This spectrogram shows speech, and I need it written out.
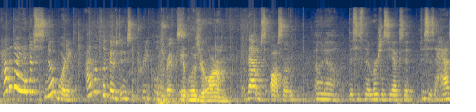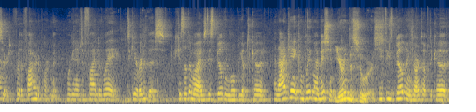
How did I end up snowboarding? I looked like I was doing some pretty cool tricks. It was your arm. that was awesome. Oh no, this is the emergency exit. This is a hazard for the fire department. We're gonna have to find a way to get rid of this. Because otherwise, this building won't be up to code. And I can't complete my mission You're in the sewers. if these buildings aren't up to code.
